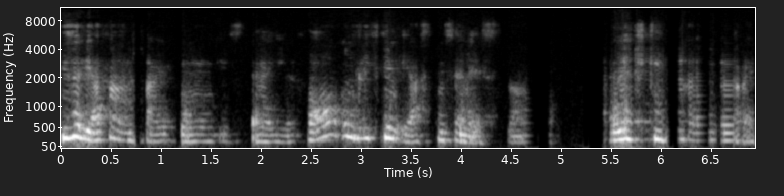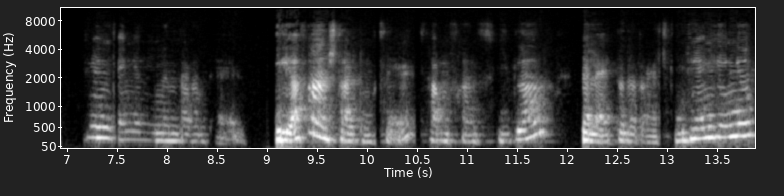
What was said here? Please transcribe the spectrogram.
Diese Lehrveranstaltung ist eine INV und liegt im ersten Semester. Alle Studierenden der drei Studiengänge nehmen daran teil. Die Lehrveranstaltung selbst haben Franz Fiedler, der Leiter der drei Studiengänge,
